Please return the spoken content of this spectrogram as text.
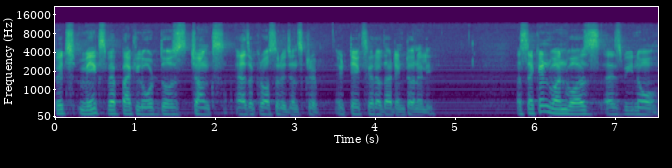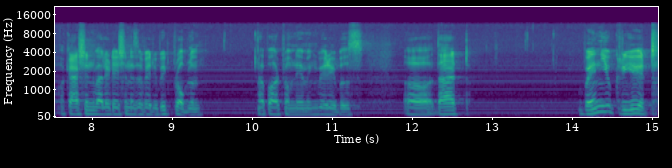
which makes Webpack load those chunks as a cross-origin script. It takes care of that internally. A second one was, as we know, a cache invalidation is a very big problem, apart from naming variables, uh, that when you create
